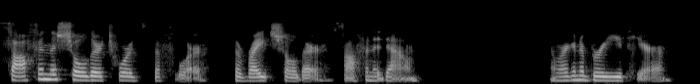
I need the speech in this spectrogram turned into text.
soften the shoulder towards the floor, the right shoulder, soften it down. And we're gonna breathe here.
